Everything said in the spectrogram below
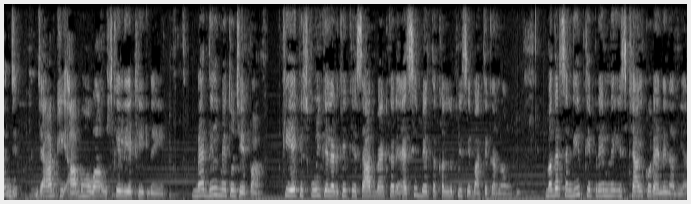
पंजाब की आबो हवा उसके लिए ठीक नहीं। मैं दिल में तो झेपा कि एक स्कूल के लड़के के साथ बैठकर ऐसी बेतकल्लुफ़ी से बातें कर रहा हूँ। मगर संगीत के प्रेम ने इस ख्याल को रहने ना दिया।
